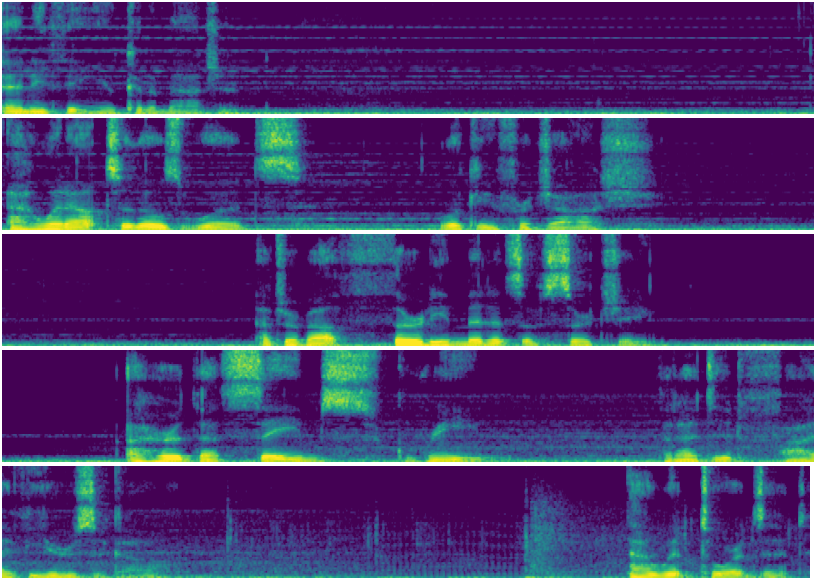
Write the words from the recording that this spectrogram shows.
anything you can imagine. I went out to those woods looking for Josh. After about 30 minutes of searching, I heard that same scream that I did five years ago. I went towards it.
